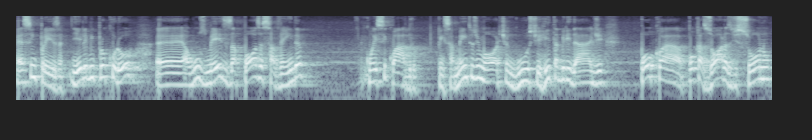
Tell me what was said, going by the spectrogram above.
essa empresa. E ele me procurou é, alguns meses após essa venda com esse quadro. Pensamentos de morte angústia irritabilidade pouca, poucas horas de sono,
